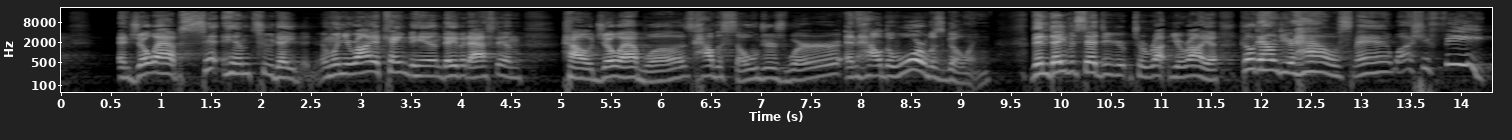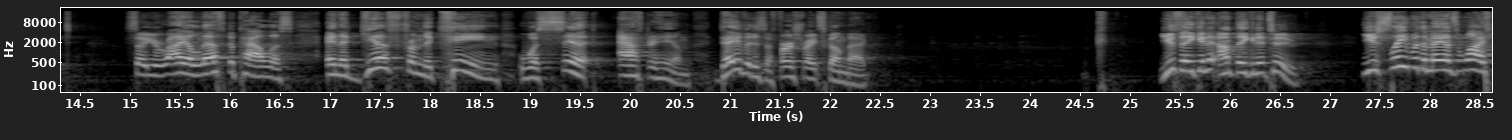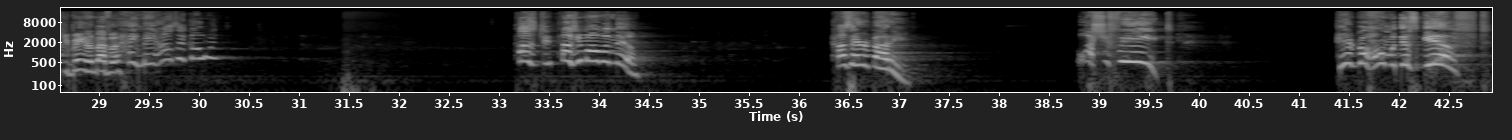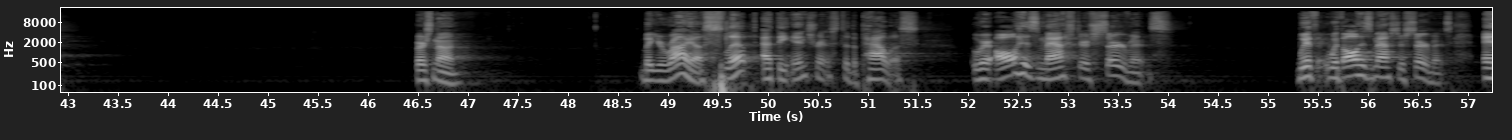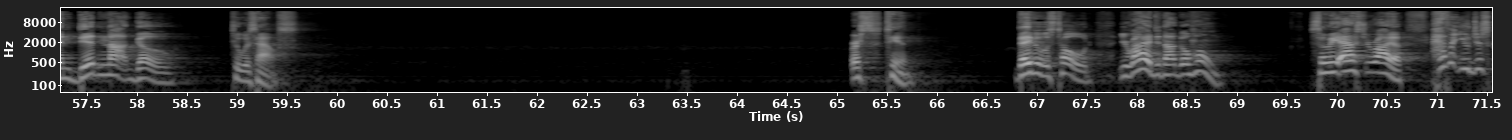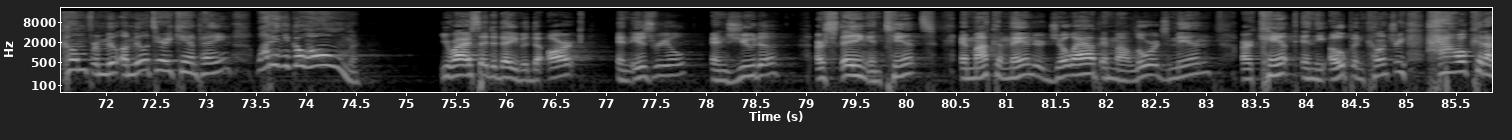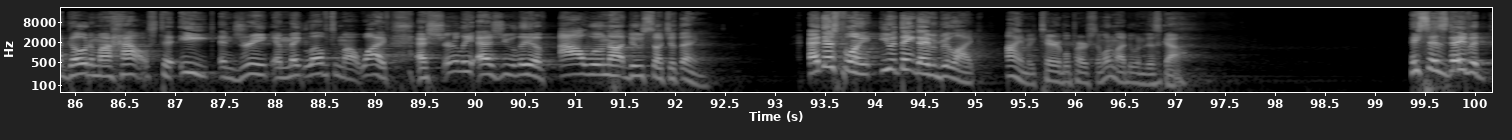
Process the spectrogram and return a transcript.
And Joab sent him to David. And when Uriah came to him, David asked him, how Joab was, how the soldiers were, and how the war was going. Then David said to Uriah, Go down to your house, man, wash your feet. So Uriah left the palace, and a gift from the king was sent after him. David is a first rate scumbag. You thinking it, I'm thinking it too. You sleep with a man's wife, you bring him back, hey man, how's it going? How's, how's your mom and them? How's everybody? Wash your feet. Here, go home with this gift. Verse 9. But Uriah slept at the entrance to the palace where all his master's servants, with, with all his master's servants, and did not go to his house. Verse 10 David was told, Uriah did not go home. So he asked Uriah, Haven't you just come from a military campaign? Why didn't you go home? Uriah said to David, The ark and Israel and Judah are staying in tents, and my commander Joab and my Lord's men are camped in the open country, how could I go to my house to eat and drink and make love to my wife? As surely as you live, I will not do such a thing. At this point, you would think David would be like, I am a terrible person. What am I doing to this guy? He says, David,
